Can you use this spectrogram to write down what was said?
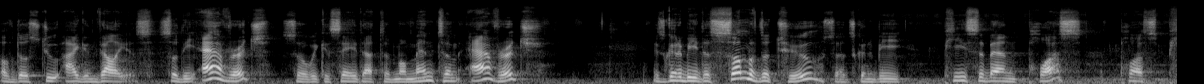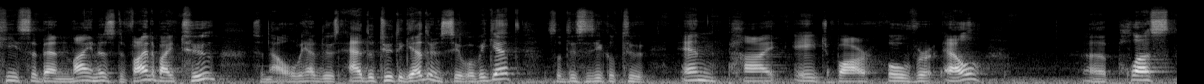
of those two eigenvalues. So the average, so we could say that the momentum average is going to be the sum of the two. So it's going to be p sub n plus plus p sub n minus divided by 2. So now all we have to do is add the two together and see what we get. So this is equal to n pi h bar over L uh, plus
